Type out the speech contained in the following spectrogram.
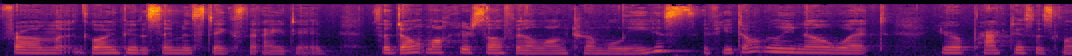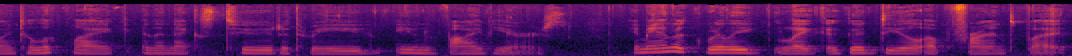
from going through the same mistakes that I did. So don't lock yourself in a long term lease if you don't really know what your practice is going to look like in the next two to three, even five years. It may look really like a good deal up front, but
